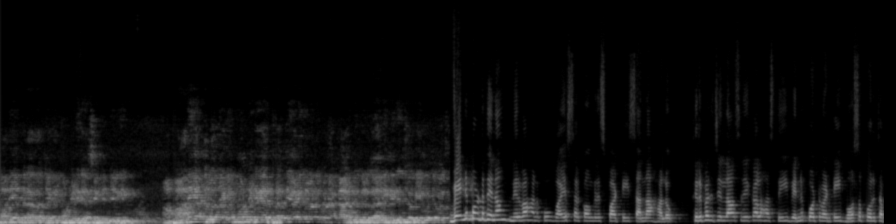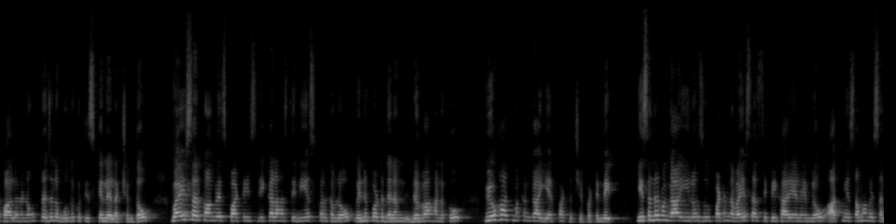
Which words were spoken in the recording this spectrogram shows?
పాదయాత్ర జగన్మోహన్ రెడ్డి గారు చేయడం జరిగింది. ఆ పాదయాత్రలో జగన్మోహన్ రెడ్డి గారు ప్రతి అడుగులోనూ కూడా కార్మికులు కానీ నిరుద్యోగ యువత వెన్నుపోటు దినం నిర్వహణకు వైఎస్ఆర్ కాంగ్రెస్ పార్టీ సన్నాహాలు తిరుపతి జిల్లా శ్రీకాళహస్తి వెన్నుపోటు వంటి మోసపూరిత పాలనను ప్రజల ముందుకు తీసుకెళ్ళే లక్ష్యంతో వైఎస్ఆర్ కాంగ్రెస్ పార్టీ శ్రీకాళహస్తి నియోజకవర్గంలో వెన్నుపోటు దినం నిర్వహణకు వ్యూహాత్మకంగా ఏర్పాట్లు చేపట్టింది. ఈ సందర్భంగా ఈ రోజు పట్టణ వైఎస్ఆర్సీపీ కార్యాలయంలో ఆత్మీయ సమావేశం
